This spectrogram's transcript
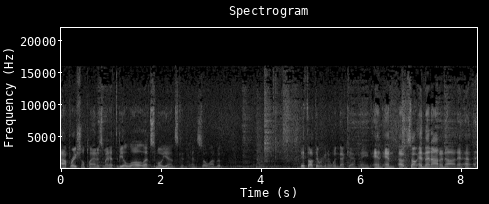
operational plan is. It might have to be a lull at Smolensk and, and so on. But they thought they were going to win that campaign, and and uh, so and then on and on. Uh,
